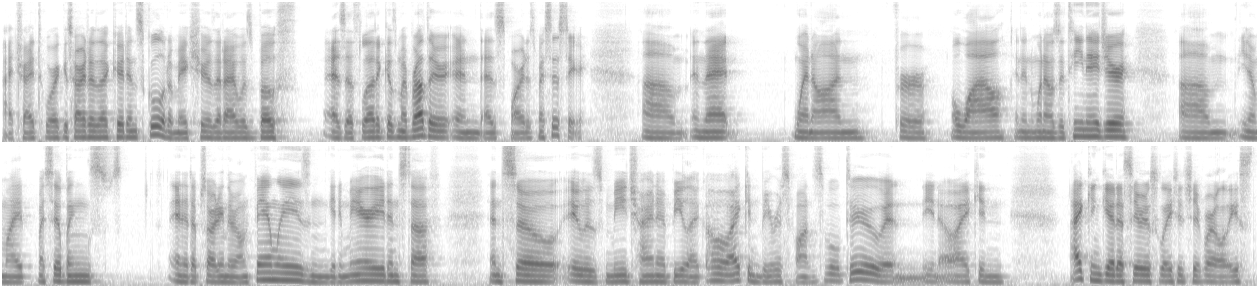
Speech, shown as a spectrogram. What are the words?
I tried to work as hard as I could in school to make sure that I was both as athletic as my brother and as smart as my sister. Um, and that went on for a while. And then when I was a teenager, um, you know, my, my siblings ended up starting their own families and getting married and stuff. And so it was me trying to be like, oh, I can be responsible too. And, you know, I can, I can get a serious relationship or at least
